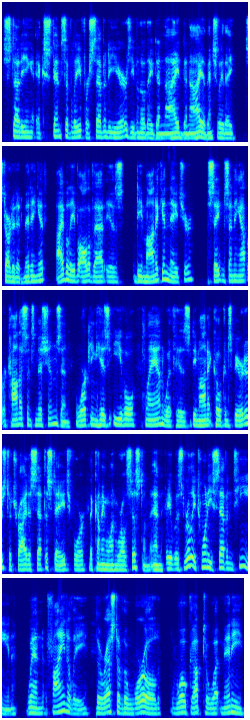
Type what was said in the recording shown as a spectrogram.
studying extensively for 70 years, even though they denied, deny, eventually they started admitting it. I believe all of that is demonic in nature. Satan sending out reconnaissance missions and working his evil plan with his demonic co conspirators to try to set the stage for the coming one world system. And it was really 2017 when finally the rest of the world woke up to what many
